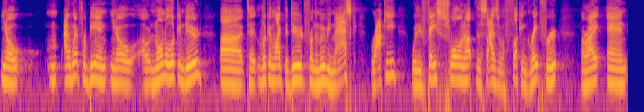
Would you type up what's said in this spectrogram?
you know, I went from being, you know, a normal looking dude uh, to looking like the dude from the movie Mask, Rocky, with your face swollen up the size of a fucking grapefruit. All right. And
